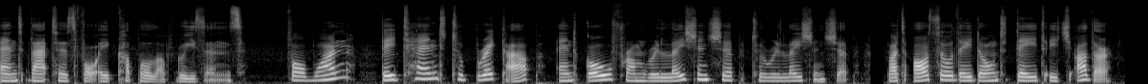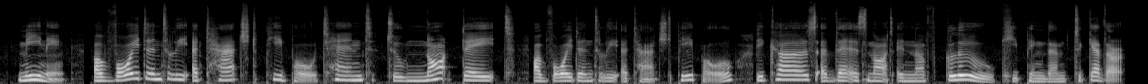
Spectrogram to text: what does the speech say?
and that is for a couple of reasons. For one, they tend to break up and go from relationship to relationship, but also they don't date each other, meaning avoidantly attached people tend to not date avoidantly attached people because there is not enough glue keeping them together.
